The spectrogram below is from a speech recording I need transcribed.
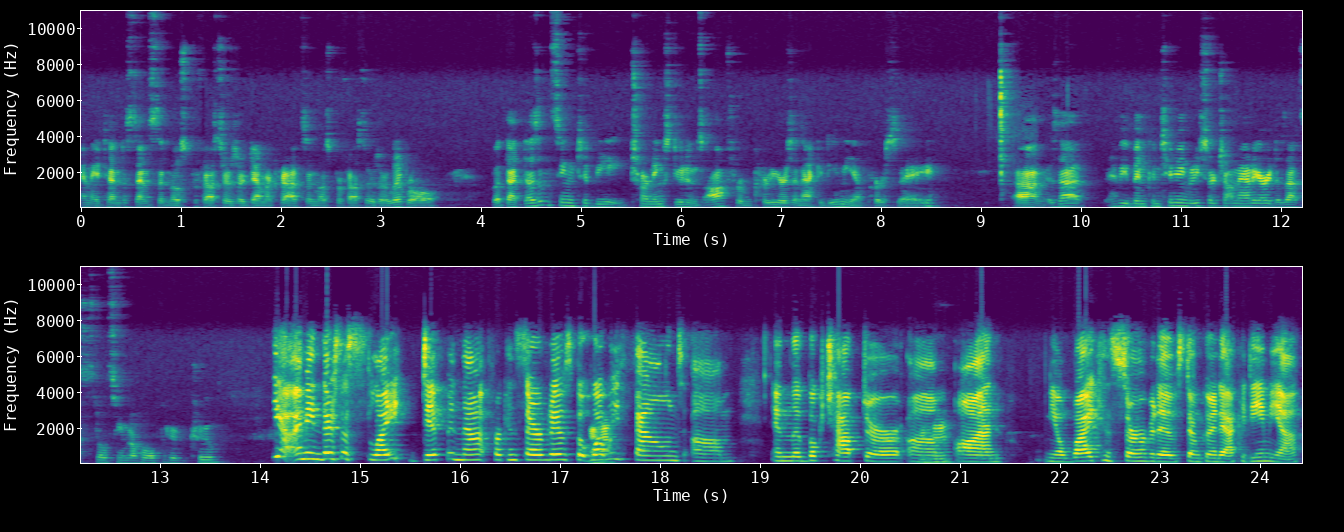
and they tend to sense that most professors are Democrats and most professors are liberal but that doesn't seem to be turning students off from careers in academia per se. Um, is that have you been continuing research on that area? Does that still seem to hold true? Yeah, I mean, there's a slight dip in that for conservatives, but uh-huh. what we found um, in the book chapter um, mm-hmm. on you know why conservatives don't go into academia,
